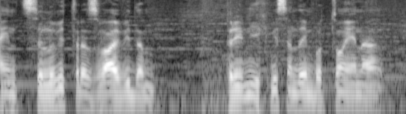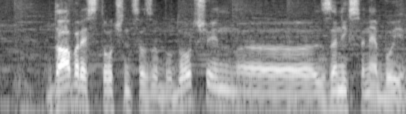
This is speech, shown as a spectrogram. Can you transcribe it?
En celovit razvoj vidim pri njih. Mislim, da jim bo to ena dobra istočnica za bodoče in uh, za njih se ne bojim.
